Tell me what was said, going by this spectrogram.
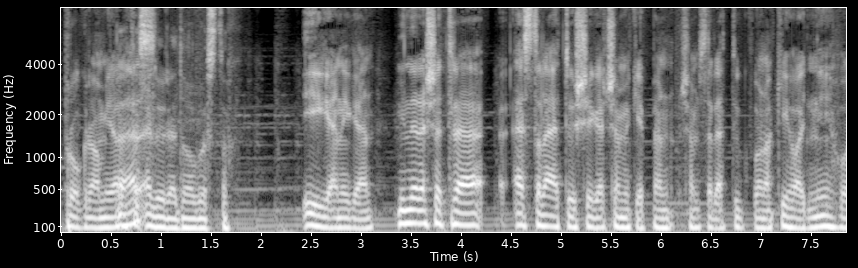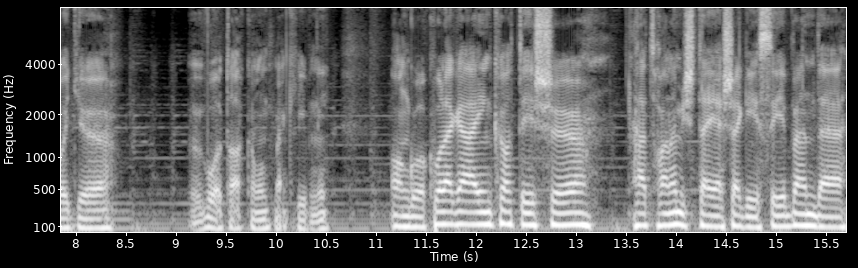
programja Tehát lesz. előre dolgoztak. Igen, igen. Minden esetre ezt a lehetőséget semmiképpen sem szerettük volna kihagyni, hogy volt alkalmunk meghívni angol kollégáinkat, és hát ha nem is teljes egészében, de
